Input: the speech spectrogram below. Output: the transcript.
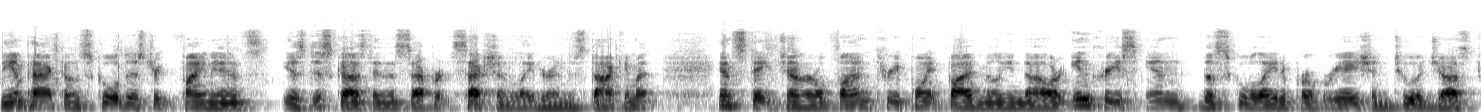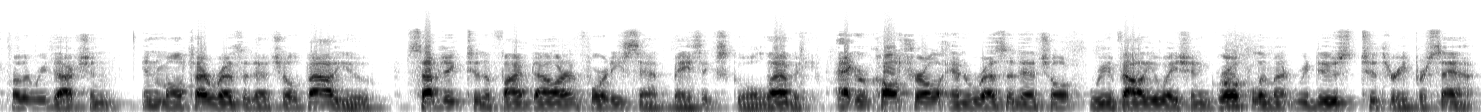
The impact on school district finance is discussed in a separate section later in this document. And State General Fund, $3.5 million increase in the school aid appropriation to adjust for the reduction in multi-residential value subject to the $5.40 basic school levy. Agricultural and residential revaluation growth limit reduced to 3%.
